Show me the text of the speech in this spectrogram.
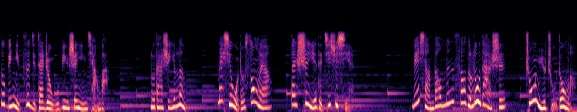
都比你自己在这无病呻吟强吧？陆大师一愣，那些我都送了呀，但诗也得继续写。没想到闷骚的陆大师终于主动了。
